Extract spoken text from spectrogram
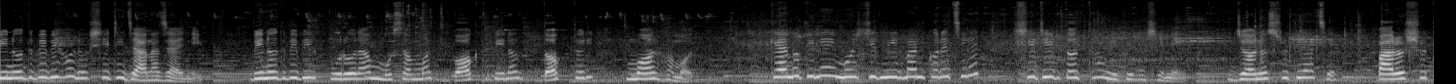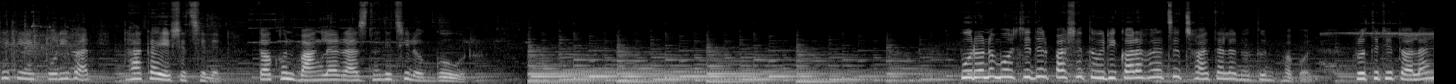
বিনোদ বিবি হলো সেটি জানা যায়নি। বিনোদ বিবির পুরো নাম মুসাম্মদ বক্ত বিনোদ দপ্তরি মরহমদ। কেন তিনি এই মসজিদ নির্মাণ করেছিলেন সেটির তথ্য ইতিহাসে নেই। জনশ্রুতি আছে, পারস্য থেকে এই পরিবার ঢাকায় এসেছিলেন। তখন বাংলার রাজধানী ছিল গৌড় পুরনো মসজিদের পাশে তৈরি করা হয়েছে ছয়তলা নতুন ভবন। প্রতিটি তলায়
